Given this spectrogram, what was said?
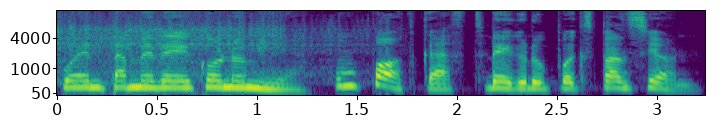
Cuéntame de Economía, un podcast de Grupo Expansión.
